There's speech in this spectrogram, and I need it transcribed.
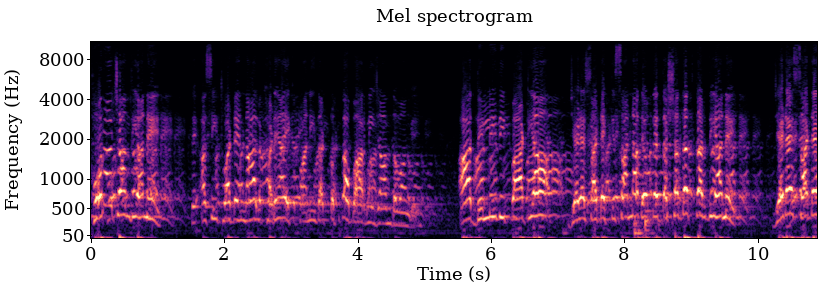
ਖੋਣਾ ਚਾਹੁੰਦੀਆਂ ਨੇ ਤੇ ਅਸੀਂ ਤੁਹਾਡੇ ਨਾਲ ਖੜਿਆ ਇੱਕ ਪਾਣੀ ਦਾ ਟੁਪਕਾ ਬਾਹਰ ਨਹੀਂ ਜਾਣ ਦਵਾਂਗੇ। ਆ ਦਿੱਲੀ ਦੀ ਪਾਰਟੀਆਂ ਜਿਹੜੇ ਸਾਡੇ ਕਿਸਾਨਾਂ ਦੇ ਉੱਤੇ ਤਸ਼ੱਦਦ ਕਰਦੀਆਂ ਨੇ, ਜਿਹੜੇ ਸਾਡੇ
